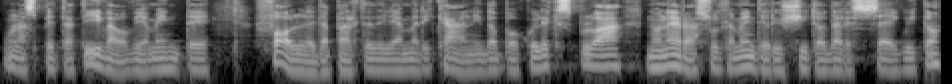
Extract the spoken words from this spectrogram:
un'aspettativa ovviamente folle da parte degli americani dopo quell'exploit, non era assolutamente riuscito a dare seguito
